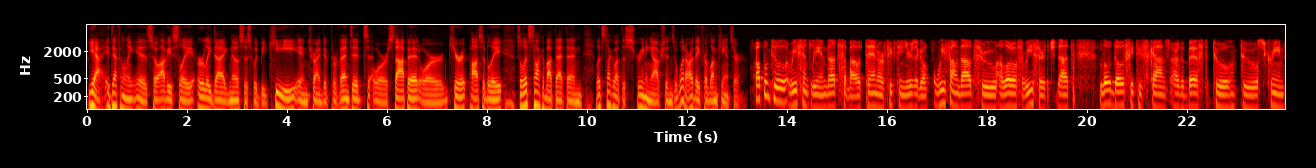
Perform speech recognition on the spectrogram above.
Yeah, it definitely is. So, obviously, early diagnosis would be key in trying to prevent it or stop it or cure it, possibly. So, let's talk about that then. Let's talk about the screening options. What are they for lung cancer? Up until recently, and that's about 10 or 15 years ago, we found out through a lot of research that low dose CT scans are the best tool to screen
